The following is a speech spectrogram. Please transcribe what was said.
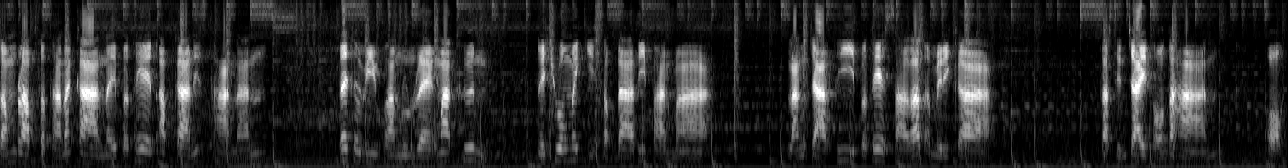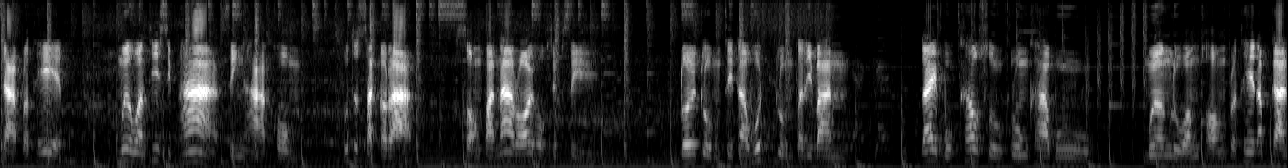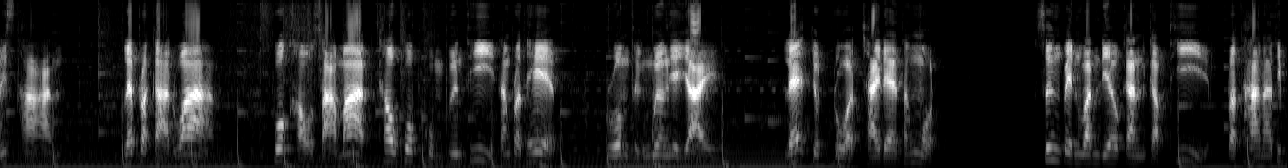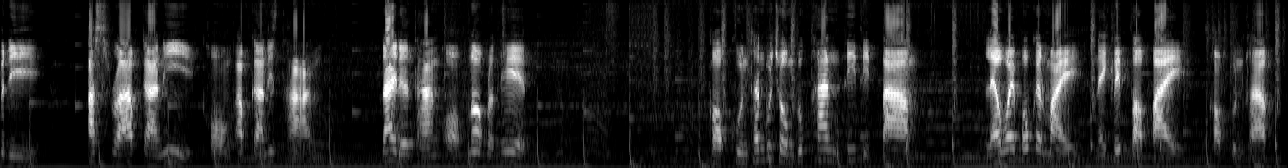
สำหรับสถานการณ์ในประเทศอัฟกานิสถานนั้น ได้ทวีความรุนแรงมากขึ้น ในช่วงไม่กี่สัปดาห์ที่ผ่านมา หลังจากที่ประเทศสหรัฐอเมริกา ตัดสินใจถอนทหารออกจากประเทศเมื่อวันที่ 15 สิงหาคม พุทธศักราช 2564 โดยกลุ่มติดอาวุธกลุ่มตาลิบัน ได้บุกเข้าสู่กรุงคาบู เมืองหลวงของประเทศอัฟกานิสถาน และประกาศว่า พวกเขาสามารถเข้าควบคุมพื้นที่ทั้งประเทศ รวมถึงเมืองใหญ่ ๆ และจุดตรวจชายแดนทั้งหมด ซึ่งเป็นวันเดียวกันกับที่ประธานาธิบดีอัชราฟกานีของอัฟกานิสถาน ได้เดินทางออกนอกประเทศ ขอบคุณท่านผู้ชมทุกท่านที่ติดตาม แล้วไว้พบกันใหม่ในคลิปต่อไป ขอบคุณครับ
